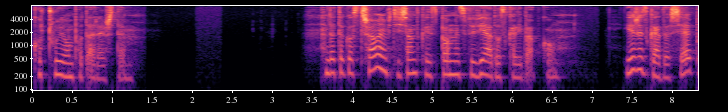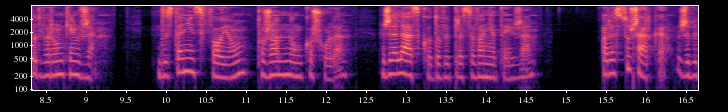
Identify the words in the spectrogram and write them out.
koczują pod aresztem. Dlatego strzałem w dziesiątkę jest pomysł wywiadu z Kalibabką. Jerzy zgadza się pod warunkiem, że dostanie swoją porządną koszulę, żelazko do wyprasowania tejże oraz suszarkę, żeby,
